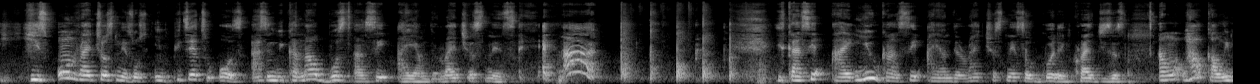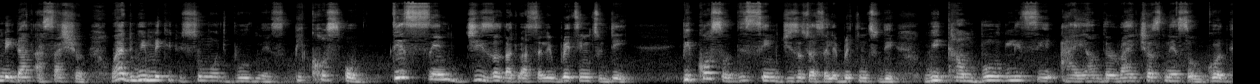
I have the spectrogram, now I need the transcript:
his own righteousness was imputed to us, as in we can now boast and say, I am the righteousness. you can say, I you can say, I am the righteousness of God in Christ Jesus. And how can we make that assertion? Why do we make it with so much boldness? Because of this same Jesus that we are celebrating today. Because of this same Jesus we are celebrating today, we can boldly say, I am the righteousness of God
